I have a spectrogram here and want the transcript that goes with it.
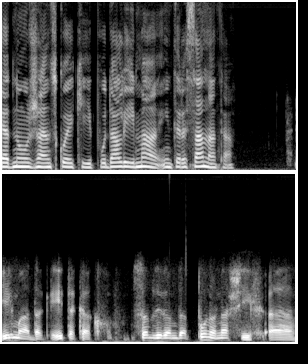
jednu žensku ekipu. Da li ima interesanata? Ima da i takako. S obzirom da puno naših a,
